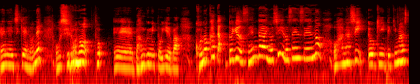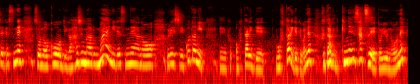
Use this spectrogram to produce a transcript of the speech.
NHK のねお城のとえー、番組といえばこの方という千田義弘先生のお話を聞いてきましてですねその講義が始まる前にですねあの嬉しいことに、えー、お二人でお二人でというかね二人で記念撮影というのをね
